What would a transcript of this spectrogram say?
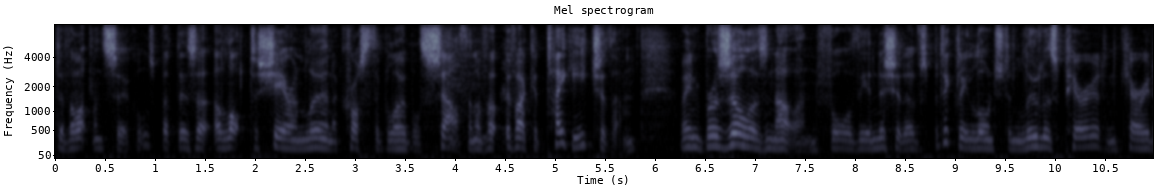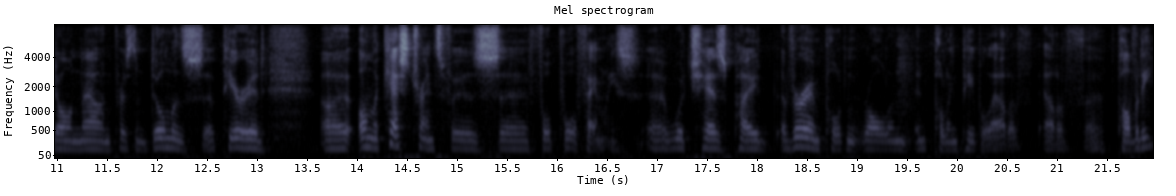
development circles, but there's a, a, lot to share and learn across the global south. And if I, if I could take each of them, I mean, Brazil is known for the initiatives, particularly launched in Lula's period and carried on now in President Dilma's uh, period, uh, on the cash transfers uh, for poor families, uh, which has played a very important role in, in pulling people out of, out of uh, poverty.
